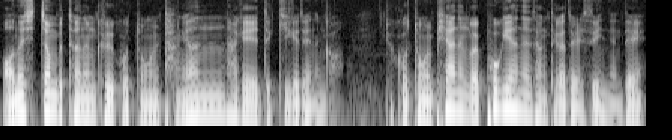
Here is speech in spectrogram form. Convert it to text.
어느 시점부터는 그 고통을 당연하게 느끼게 되는 것, 그 고통을 피하는 걸 포기하는 상태가 될 수 있는데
